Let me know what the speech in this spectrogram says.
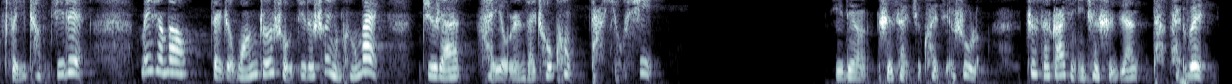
非常激烈。没想到，在这王者手机的摄影棚外，居然还有人在抽空打游戏。一定是赛季快结束了，这才抓紧一切时间打排位。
